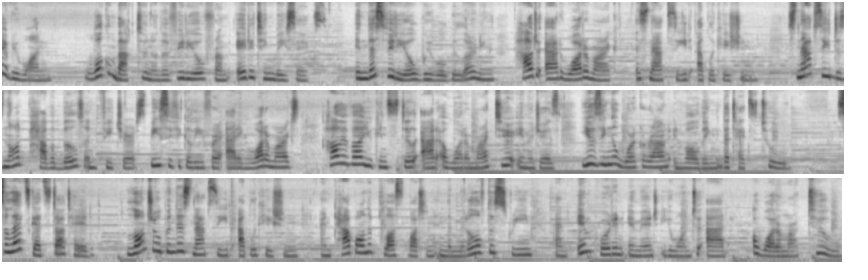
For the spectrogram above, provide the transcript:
Hi everyone! Welcome back to another video from Editing Basics. In this video, we will be learning how to add watermark in Snapseed application. Snapseed does not have a built-in feature specifically for adding watermarks, however, you can still add a watermark to your images using a workaround involving the text tool. So let's get started. Launch open the Snapseed application and tap on the plus button in the middle of the screen and import an image you want to add a watermark to.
